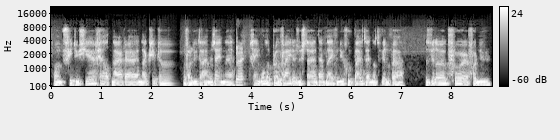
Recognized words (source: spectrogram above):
van fiduciair geld naar, naar cryptovaluta. En we zijn nee. geen wallet provider, dus daar, daar blijven we nu goed buiten en dat willen we dat willen we ook voor, voor nu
